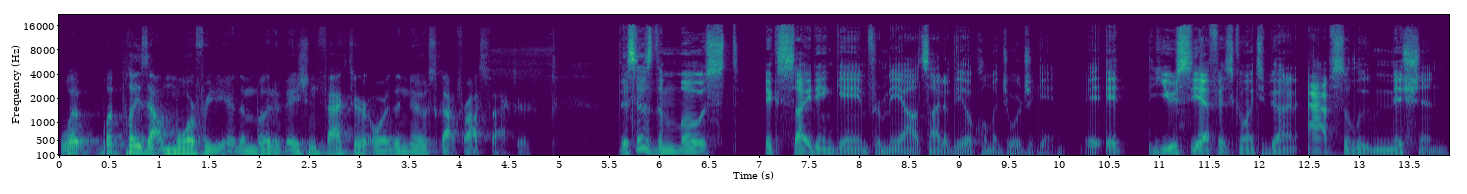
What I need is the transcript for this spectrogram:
What what plays out more for you here, the motivation factor or the no Scott Frost factor? This is the most exciting game for me outside of the Oklahoma Georgia game. It, it UCF is going to be on an absolute mission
